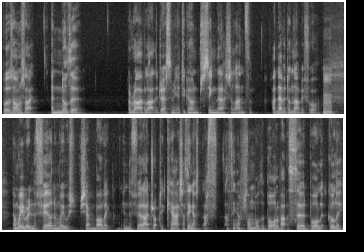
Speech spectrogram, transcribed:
But it was almost like another arrival at the dressing room. You had to go and sing the national anthem. I'd never done that before. Mm. And we were in the field and we were shambolic in the field. I dropped a catch. I think I, I, I think I fumbled the ball about the third ball at Gully.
